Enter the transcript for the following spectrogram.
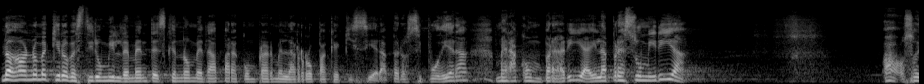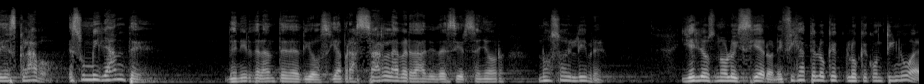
No, no me quiero vestir humildemente, es que no me da para comprarme la ropa que quisiera, pero si pudiera, me la compraría y la presumiría. Oh, soy esclavo. Es humillante venir delante de Dios y abrazar la verdad y decir, Señor, no soy libre. Y ellos no lo hicieron. Y fíjate lo que, lo que continúa,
